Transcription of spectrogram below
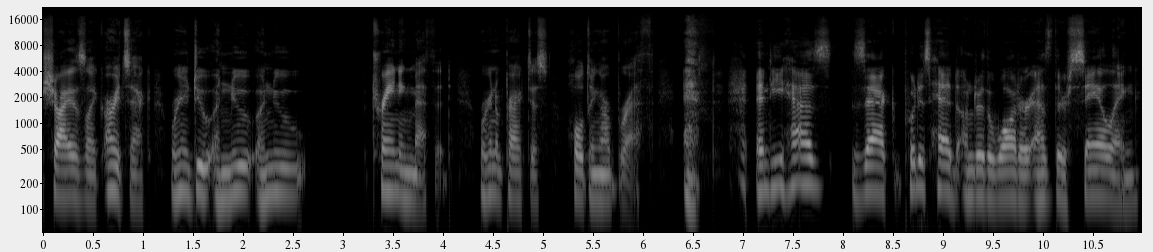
Shia is like, all right, Zach, we're gonna do a new a new training method. We're gonna practice holding our breath. And and he has Zach put his head under the water as they're sailing,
